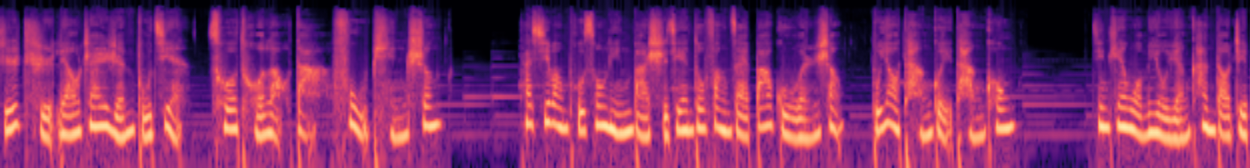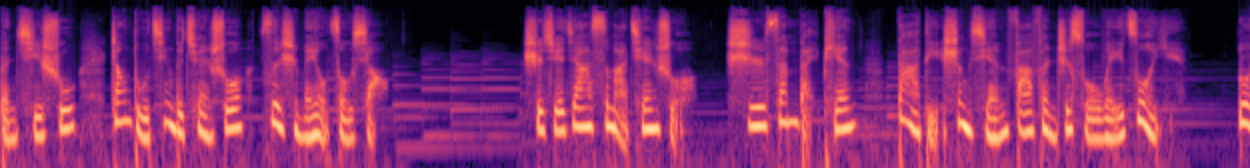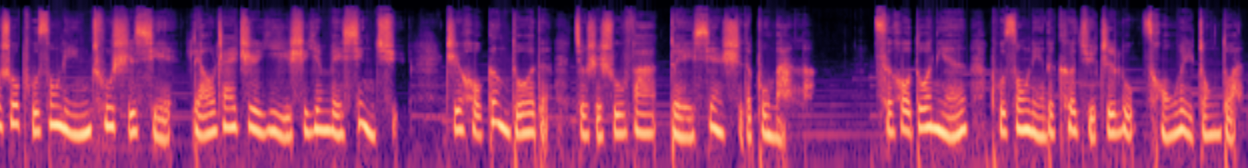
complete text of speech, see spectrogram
咫尺聊斋人不见，蹉跎老大复平生。”他希望蒲松龄把时间都放在八股文上，不要谈鬼谈空。今天我们有缘看到这本奇书，张笃庆的劝说自是没有奏效。史学家司马迁说：“诗三百篇，大抵圣贤发愤之所为作也。”若说蒲松龄初时写《聊斋志异》是因为兴趣，之后更多的就是抒发对现实的不满了。此后多年，蒲松龄的科举之路从未中断。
